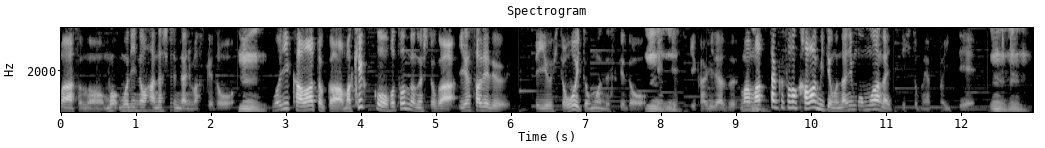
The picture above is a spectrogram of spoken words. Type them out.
まあそのも森の話になりますけど、うん。森川とか、まあ、結構ほとんどの人が癒されるっていう人多いと思うんですけど、うんうん HSP 限らず、まあ、うん全くその川見ても何も思わないって人もやっぱいて、うんうん。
